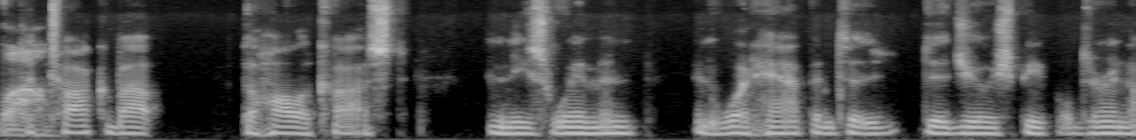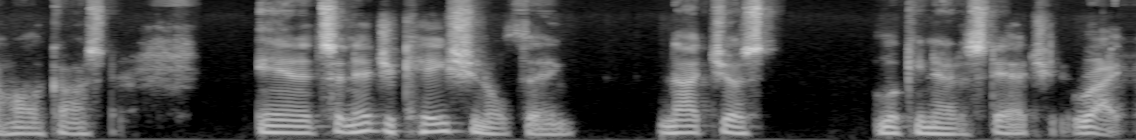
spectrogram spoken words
Wow. to talk about the Holocaust and these women and what happened to the, the Jewish people during the Holocaust. And it's an educational thing, not just looking at a statue Right.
